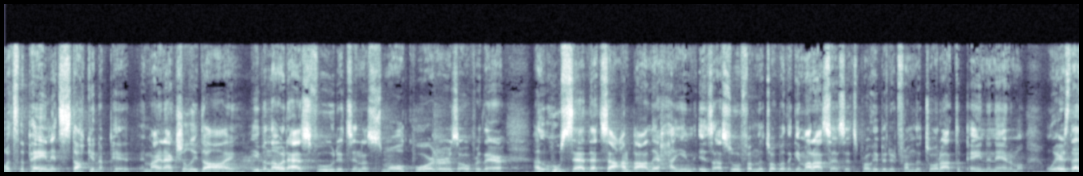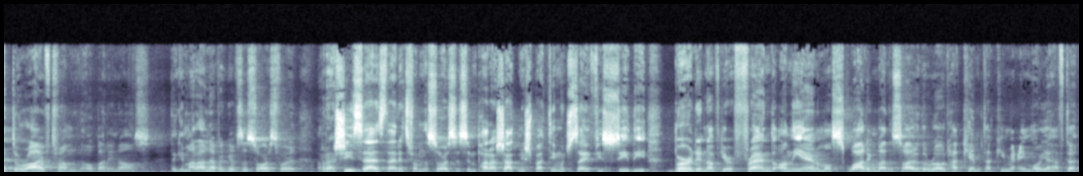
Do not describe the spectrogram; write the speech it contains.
What's the pain? It's stuck in a pit. It might actually die. Even though it has food, it's in a small quarters over there. Uh, who said that Sa'ar Ba'aleh Hayim is Asur from the Torah? The Gemara says it's prohibited from the Torah to pain an animal. Where's that derived from? Nobody knows. The Gemara never gives a source for it. Rashi says that it's from the sources in Parashat Mishpatim, which say if you see the burden of your friend on the animal squatting by the side of the road, Hakim Takim you have to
